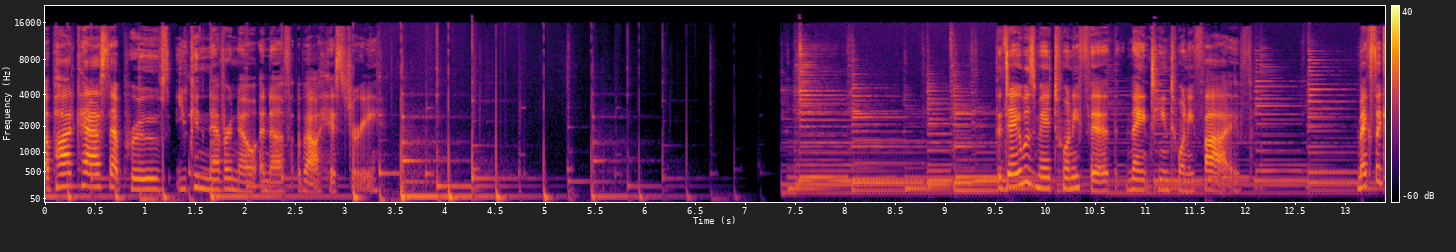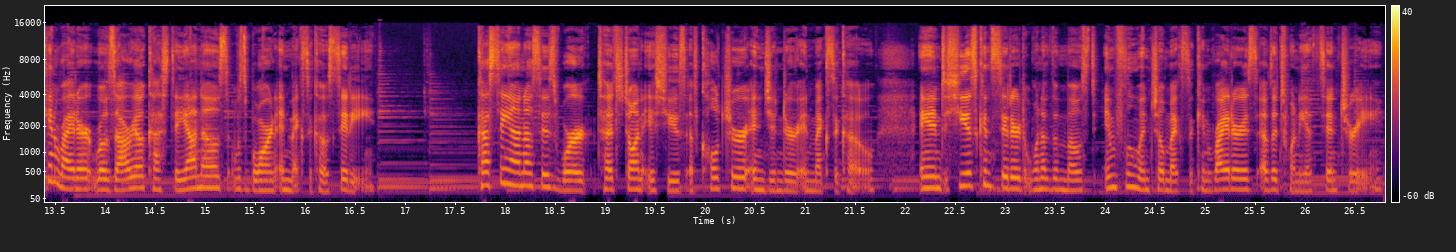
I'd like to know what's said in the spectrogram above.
a podcast that proves you can never know enough about history. Day was May 25th, 1925. Mexican writer Rosario Castellanos was born in Mexico City. Castellanos' work touched on issues of culture and gender in Mexico, and she is considered one of the most influential Mexican writers of the 20th century.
